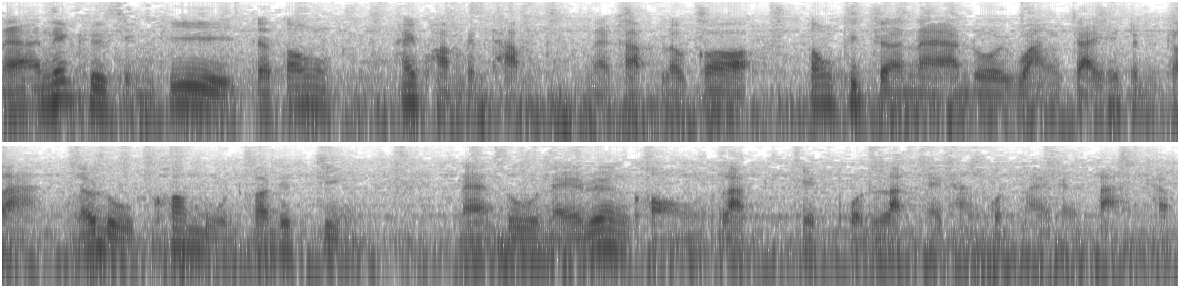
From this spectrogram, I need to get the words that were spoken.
นะอันนี้คือสิ่งที่จะต้องให้ความเป็นธรรมนะครับแล้วก็ต้องพิจารณาโดยวางใจให้เป็นกลาง แล้วดูข้อมูลข้อเท็จจริงนะดูในเรื่องของหลักเหตุผลหลักในทางกฎหมายต่าง ๆ ครับ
